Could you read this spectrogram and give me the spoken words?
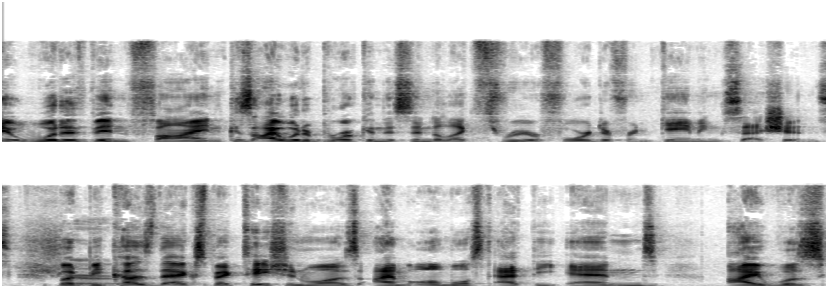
it would have been fine because I would have broken this into like three or four different gaming sessions. Sure. But because the expectation was I'm almost at the end, I was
